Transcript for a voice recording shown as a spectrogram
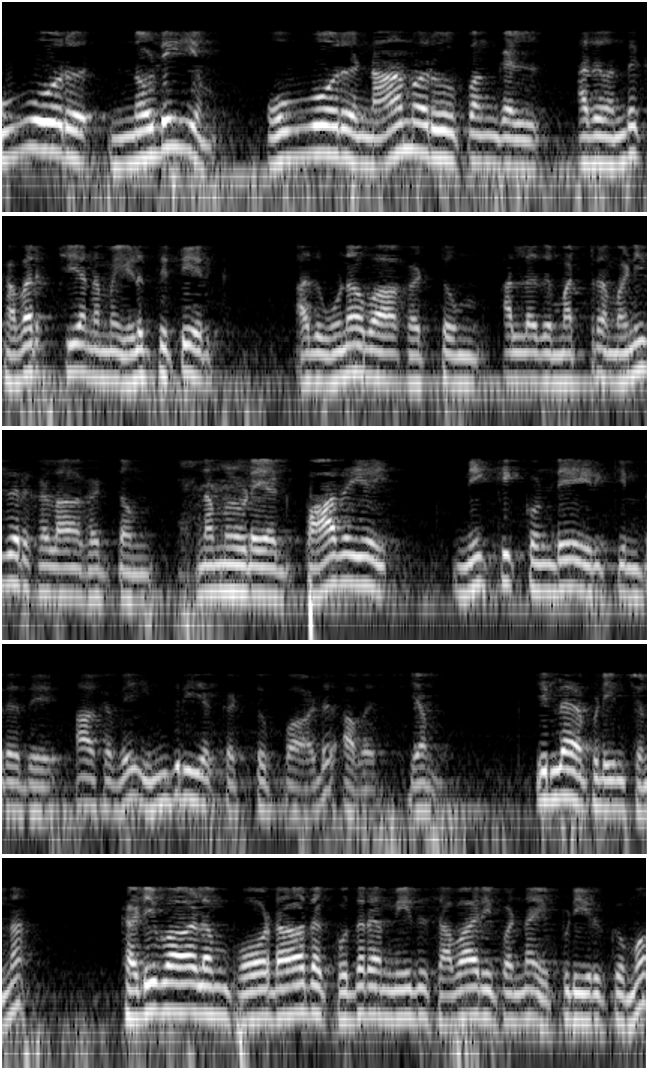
ஒவ்வொரு நொடியும் ஒவ்வொரு நாம ரூபங்கள் அது வந்து கவர்ச்சியா நம்ம எழுத்துட்டே இருக்கு. அது உணவாகட்டும் அல்லது மற்ற மனிதர்களாகட்டும் நம்மளுடைய பாதையை நீக்கிக் கொண்டே இருக்கின்றது. ஆகவே இந்திரிய கட்டுப்பாடு அவசியம். இல்ல அப்படின்னு சொன்னா கடிவாளம் போடாத குதிரை மீது சவாரி பண்ணா எப்படி இருக்குமோ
